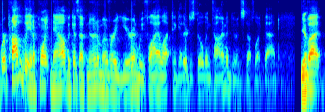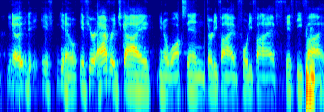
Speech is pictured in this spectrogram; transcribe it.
we're probably at a point now because I've known him over a year and we fly a lot together just building time and doing stuff like that. Yep. But you know if you know if your average guy you know walks in 35 45 55 mm-hmm.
